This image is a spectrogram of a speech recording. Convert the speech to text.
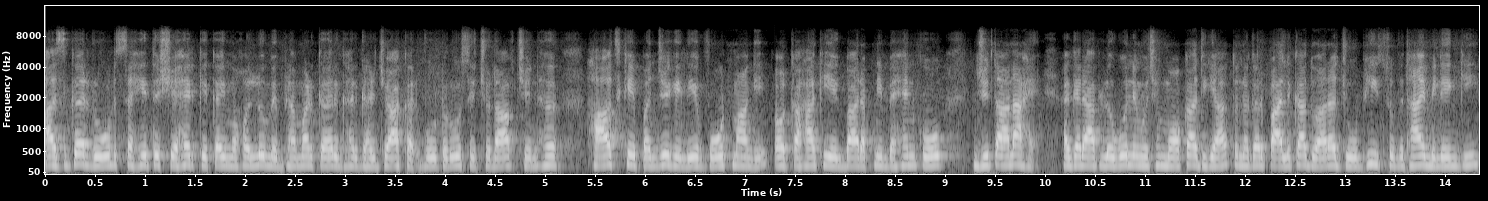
असगर रोड सहित शहर के कई मोहल्लों में भ्रमण कर घर घर जाकर वोटरों से चुनाव चिन्ह, हाथ के पंजे के लिए वोट मांगे और कहा कि एक बार अपनी बहन को जिताना है। अगर आप लोगों ने मुझे मौका दिया तो नगर पालिका द्वारा जो भी सुविधाएँ मिलेंगी,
